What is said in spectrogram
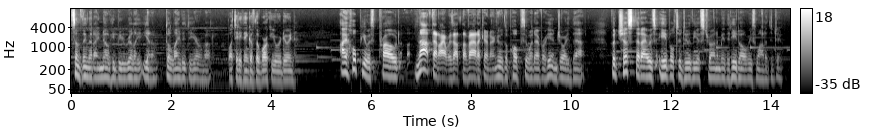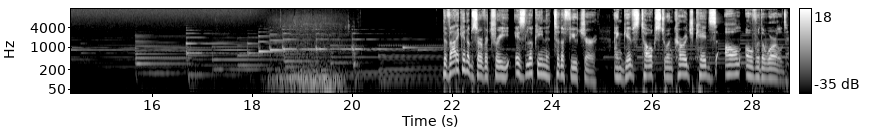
Something that I know he'd be really, you know, delighted to hear about. What did he think of the work you were doing? I hope he was proud, not that I was at the Vatican or knew the popes or whatever, he enjoyed that, but just that I was able to do the astronomy that he'd always wanted to do. The Vatican Observatory is looking to the future and gives talks to encourage kids all over the world.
